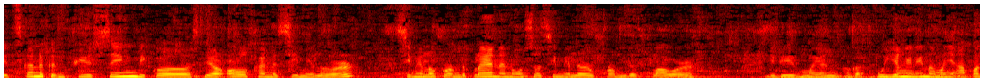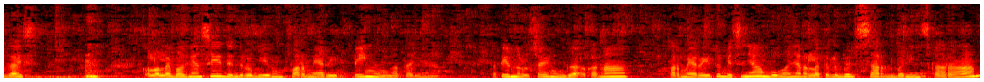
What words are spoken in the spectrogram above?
it's kind of confusing because they are all kind of similar. Similar from the plant and also similar from the flower. Jadi lumayan agak puyeng ini namanya apa guys? Kalau labelnya sih Dendrobium farmeri pink katanya. Tapi menurut saya enggak karena farmeri itu biasanya bunganya relatif lebih besar dibanding sekarang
